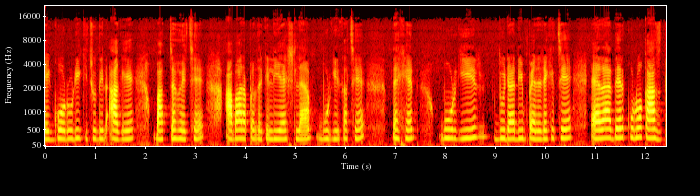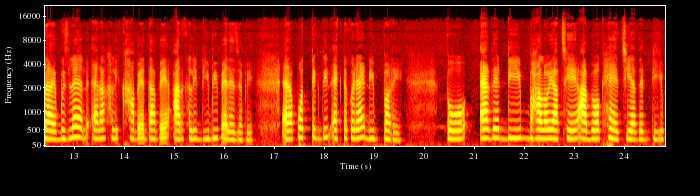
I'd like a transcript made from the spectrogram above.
এই গরুরই কিছুদিন আগে বাচ্চা হয়েছে। আবার আপনাদেরকে নিয়ে আসলাম মুরগির কাছে। দেখেন, মুরগির দুইটা ডিম পেরে রেখেছে। এরাদের কোনো কাজ নাই, বুঝলেন? এরা খালি খাবে, দাবে, আর খালি ডিমই পেরে যাবে। এরা প্রত্যেক দিন একটা করে ডিম পারে তো এদের ডিম ভালোই আছে, আমিও খেয়েছি এদের ডিম।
